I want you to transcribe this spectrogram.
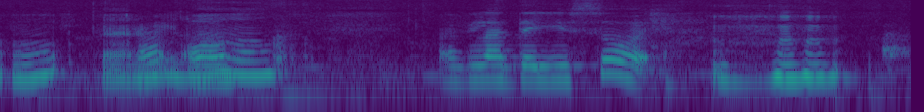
Oh, battery Uh-oh. low. I'm glad that you saw it.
